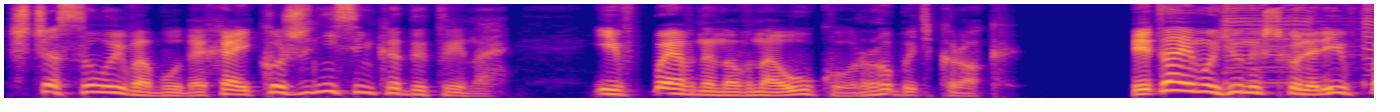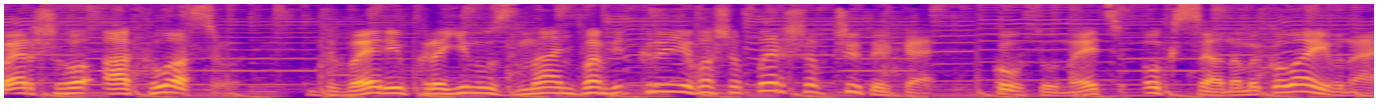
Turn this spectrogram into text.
Щаслива буде, хай кожнісінька дитина, і впевнено в науку робить крок. Вітаємо юних школярів першого А класу. Двері в країну знань вам відкриє ваша перша вчителька, ковтунець Оксана Миколаївна.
